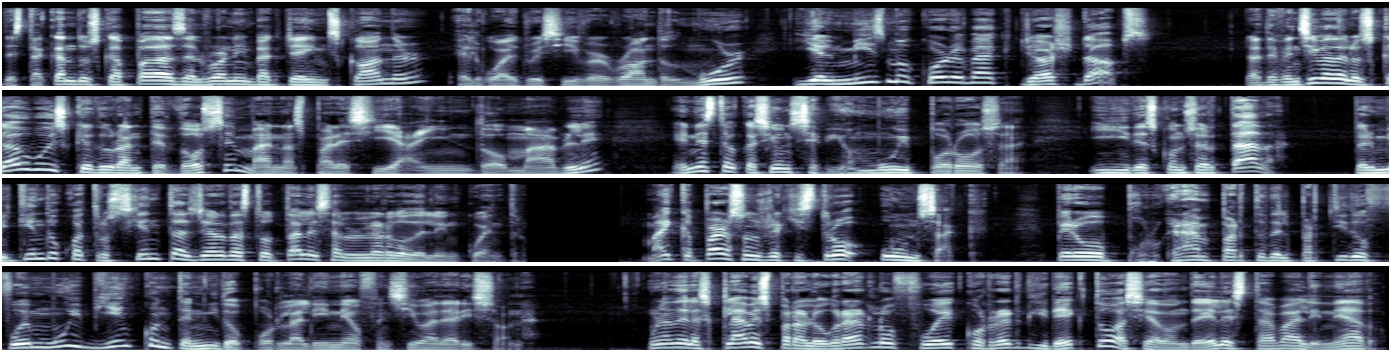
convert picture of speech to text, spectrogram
destacando escapadas del running back James Conner, el wide receiver Rondell Moore y el mismo quarterback Josh Dobbs. La defensiva de los Cowboys, que durante dos semanas parecía indomable, en esta ocasión se vio muy porosa y desconcertada, permitiendo 400 yardas totales a lo largo del encuentro. Micah Parsons registró un sack, pero por gran parte del partido fue muy bien contenido por la línea ofensiva de Arizona. Una de las claves para lograrlo fue correr directo hacia donde él estaba alineado,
